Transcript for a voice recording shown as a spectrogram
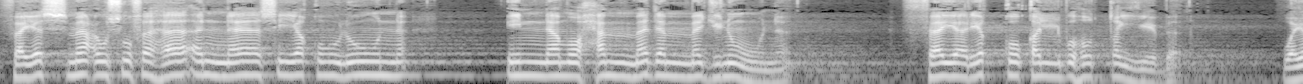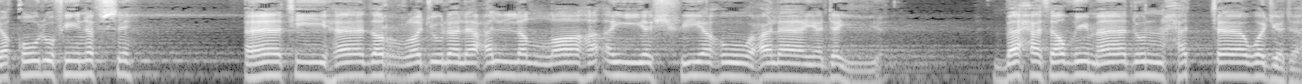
فيسمع سفهاء الناس يقولون إن محمدا مجنون فيرق قلبه الطيب. ويقول في نفسه آتي هذا الرجل لعل الله أن يشفيه على يدي. بحث ضماد حتى وجده.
